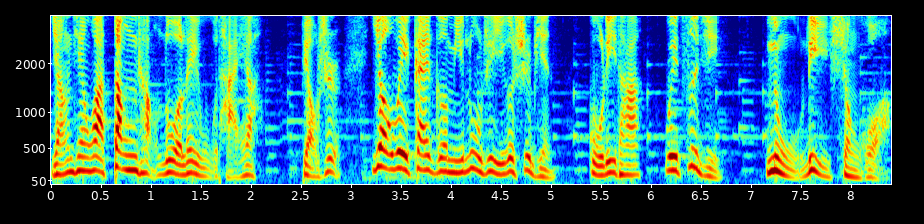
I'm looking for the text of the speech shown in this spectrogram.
杨千嬅当场落泪舞台呀，表示要为该歌迷录制一个视频，鼓励他为自己努力生活。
